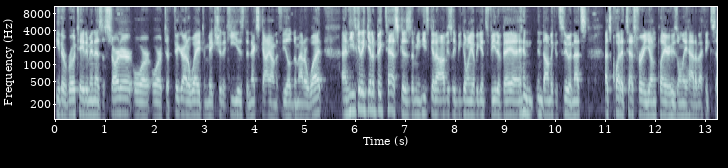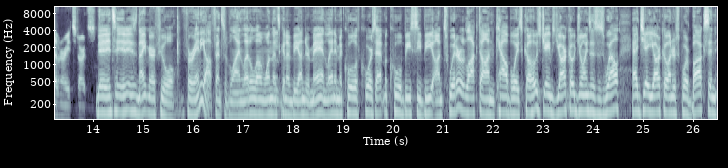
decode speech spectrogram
either rotate him in as a starter or or to figure out a way to make sure that he is the next guy on the field no matter what. And he's going to get a big test because I mean he's going to obviously be going up against Vita Vea and, and Ndamukong Suh, and that's that's quite a test for a young player who's only had I think seven or eight starts. It's it is nightmare fuel for any offensive line, let alone one that's going to be undermanned. Landon McCool, of course, at McCool BCB on Twitter, locked on Cowboys co-host James Yarcho joins us as well at jyarcho underscore bucks. And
